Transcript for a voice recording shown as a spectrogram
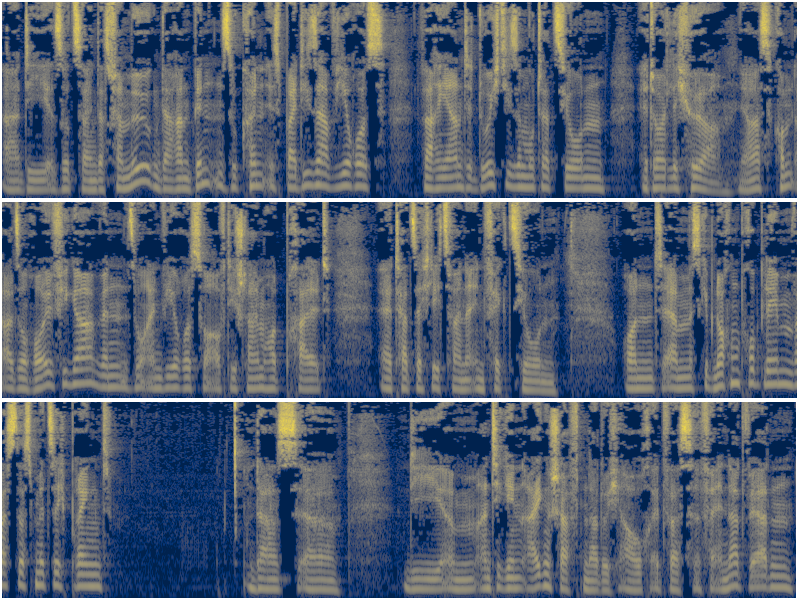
äh, die sozusagen das Vermögen daran binden zu können, ist bei dieser Virusvariante durch diese Mutationen äh, deutlich höher. Ja, es kommt also häufiger, wenn so ein Virus so auf die Schleimhaut prallt, äh, tatsächlich zu einer Infektion. Und ähm, es gibt noch ein Problem, was das mit sich bringt, dass äh, die ähm, antigenen Eigenschaften dadurch auch etwas äh, verändert werden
